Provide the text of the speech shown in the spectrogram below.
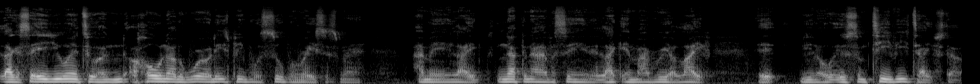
like I say, you into a, a whole nother world. These people were super racist, man. I mean, like nothing I ever seen like in my real life. It, you know, it was some TV type stuff.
